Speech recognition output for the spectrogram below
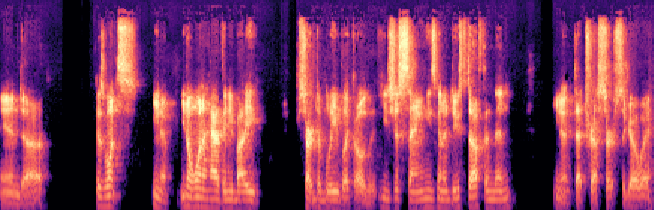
And because uh, once you know you don't want to have anybody start to believe like oh he's just saying he's going to do stuff and then you know that trust starts to go away.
